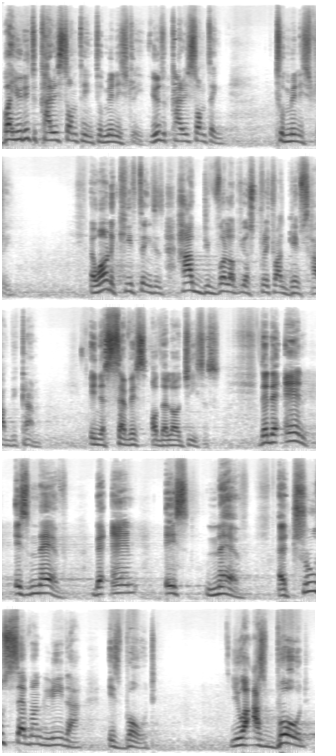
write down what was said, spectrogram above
But you need to carry something to ministry. You need to carry something to ministry. And one of the key things is how developed your spiritual gifts have become in the service of the Lord Jesus. That the end is nerve. The end is nerve. A true servant leader is bold. You are as bold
